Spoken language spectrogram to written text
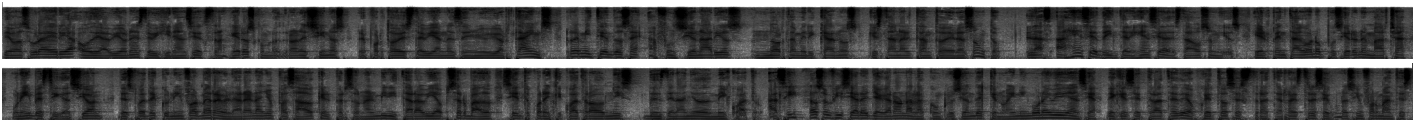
de basura aérea o de aviones de vigilancia extranjeros como los drones chinos, reportó este viernes de New York Times, remitiéndose a funcionarios norteamericanos que están al tanto del asunto. Las agencias de inteligencia de Estados Unidos y el Pentágono pusieron en marcha una investigación después de que un informe revelara el año pasado que el personal militar había observado 144 ovnis desde el año 2004. Así, los oficiales llegaron a la conclusión de que no hay ninguna evidencia de que se trate de objetos extraterrestres según los informantes.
